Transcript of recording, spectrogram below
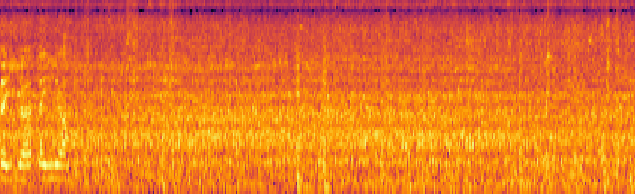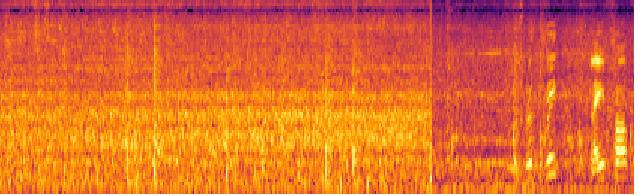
Thaiyya Thaiyya Rithvik life of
